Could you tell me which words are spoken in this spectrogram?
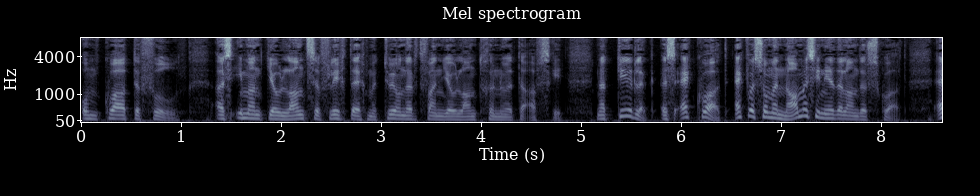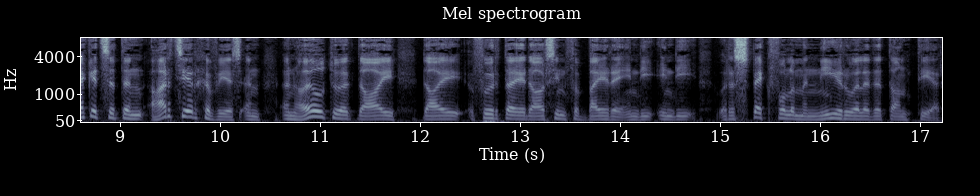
om kwaad te voel as iemand jou land se vliegtyg met 200 van jou landgenote afskiet. Natuurlik is ek kwaad. Ek was sommer namens die Nederlanders kwaad. Ek het sit in hartseer gewees in in huil toe ek daai daai voertuie daar sien verbyre en die en die respekvolle manier hoe hulle dit hanteer.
